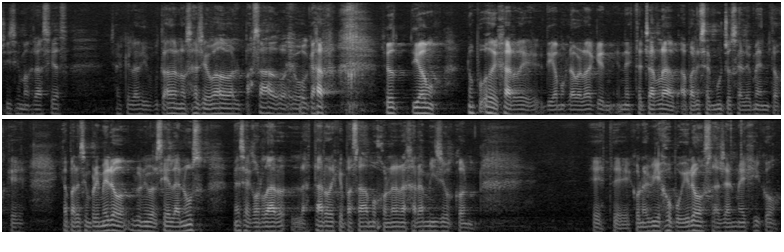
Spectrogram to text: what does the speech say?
Muchísimas gracias ya que la diputada nos ha llevado al pasado a evocar. Yo, digamos, no puedo dejar de, digamos, la verdad que en, esta charla aparecen muchos elementos que, aparecen. Primero, la Universidad de Lanús me hace acordar las tardes que pasábamos con Ana Jaramillo, con, este, con el viejo Puigrosa allá en México,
